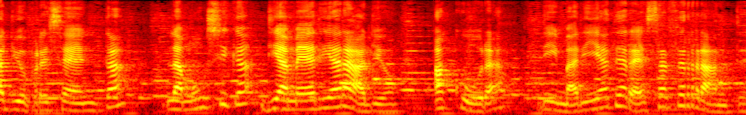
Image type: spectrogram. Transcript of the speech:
Radio presenta la musica di Ameria Radio, a cura di Maria Teresa Ferrante.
